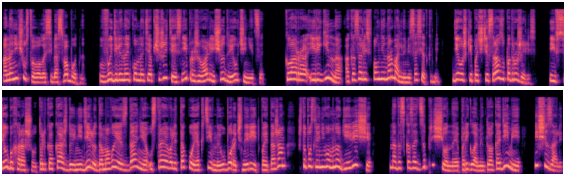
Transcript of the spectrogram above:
она не чувствовала себя свободно. В выделенной комнате общежития с ней проживали еще две ученицы. Клара и Регинна оказались вполне нормальными соседками. Девушки почти сразу подружились. И все бы хорошо, только каждую неделю домовые здания устраивали такой активный уборочный рейд по этажам, что после него многие вещи, надо сказать, запрещенные по регламенту Академии, исчезали.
